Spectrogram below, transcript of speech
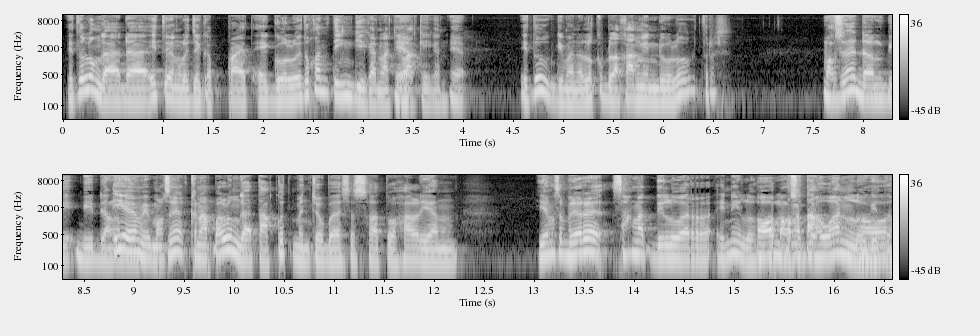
Itu lu nggak ada itu yang lu jaga pride ego lu itu kan tinggi kan laki-laki kan. Iya. Itu gimana? Lu kebelakangin dulu terus? maksudnya dalam bi- bidang Iya, maksudnya kenapa lu nggak takut mencoba sesuatu hal yang yang sebenarnya sangat di luar ini lo, Oh, pengetahuan lu oh, gitu.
